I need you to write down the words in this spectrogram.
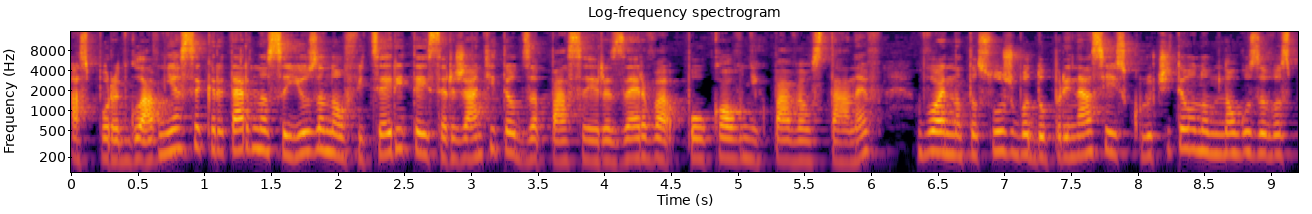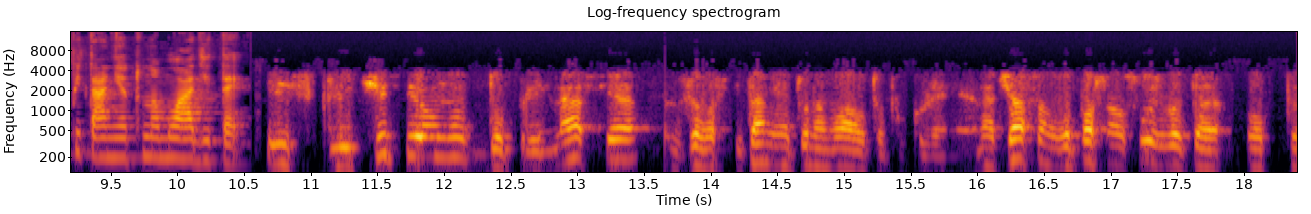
А според главния секретар на Съюза на офицерите и сержантите от запаса и резерва, полковник Павел Станев, военната служба допринася изключително много за възпитанието на младите. Изключително допринася за възпитанието на младото поколение. Значи аз съм започнал службата от е,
